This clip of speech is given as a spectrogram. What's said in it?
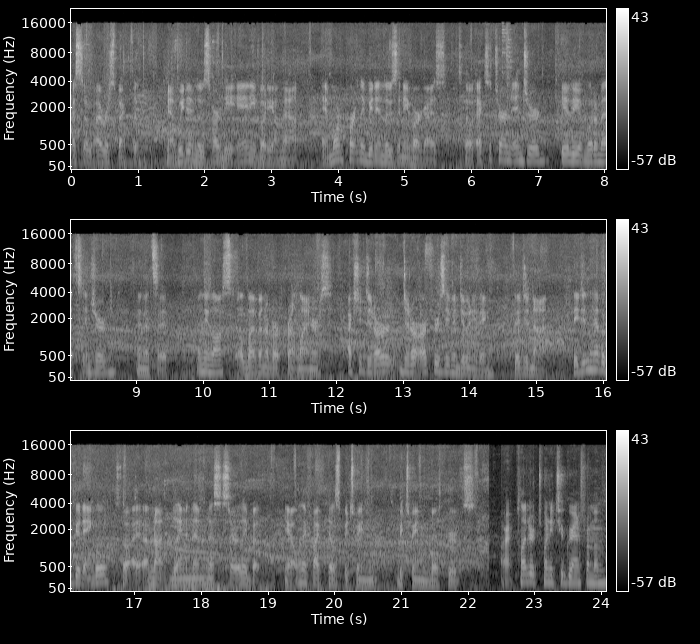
I still I respect it. Man, we didn't lose hardly anybody on that. And more importantly, we didn't lose any of our guys. So Exotern injured, Ilya Muromets injured, and that's it. Only lost 11 of our frontliners. Actually, did our did our archers even do anything? They did not. They didn't have a good angle, so I, I'm not blaming them necessarily, but yeah, only five kills between between both groups. All right, plunder 22 grand from them,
